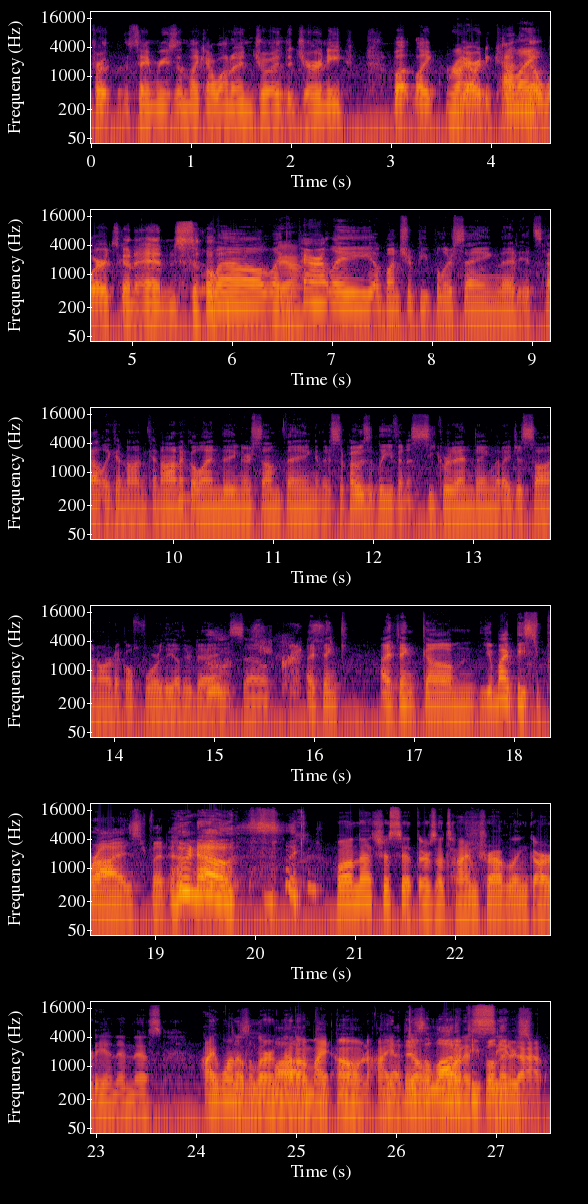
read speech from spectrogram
for the same reason. Like, I want to enjoy the journey, but like Right. we already kind of like- know where it's going to end. So well, like Yeah. apparently a bunch of people are saying that it's got like a non-canonical ending or something, and there's supposedly even a secret ending that I just saw an article for the other day. So I think I think um, you might be surprised, but who knows? Well, and that's just it. There's a time traveling guardian in this. I want to learn that on my people- own. I there's don't lot of want to people see that are that.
